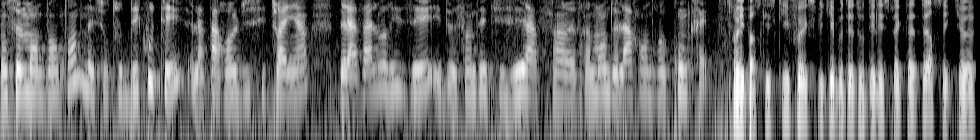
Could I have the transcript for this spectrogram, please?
non seulement d'entendre, mais surtout d'écouter la parole du citoyen, de la valoriser et de synthétiser afin vraiment de la rendre concrète. Oui, parce que ce qu'il faut expliquer peut-être aux téléspectateurs, c'est que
